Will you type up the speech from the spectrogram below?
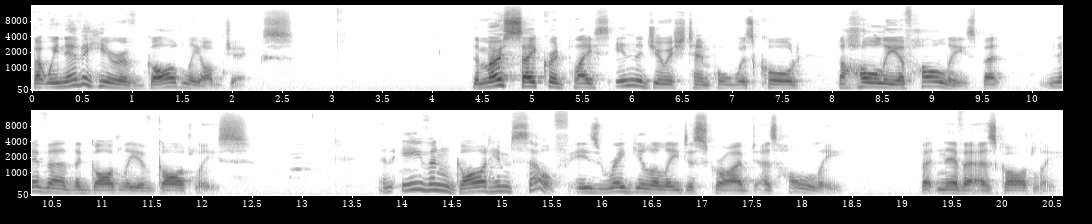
but we never hear of godly objects. The most sacred place in the Jewish temple was called the Holy of Holies, but never the Godly of Godlies. And even God Himself is regularly described as holy, but never as godly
